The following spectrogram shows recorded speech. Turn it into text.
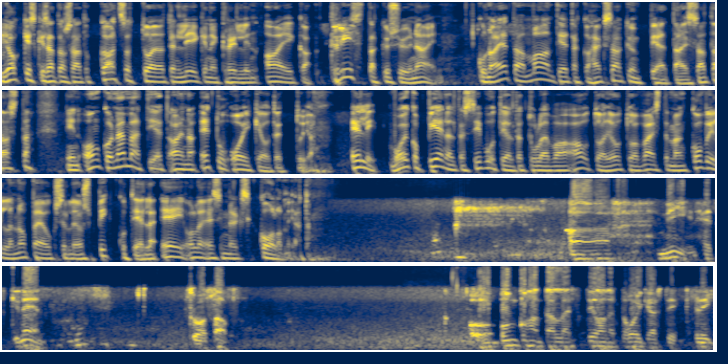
Jokkiskisat on saatu katsottua, joten liikennegrillin aika. Krista kysyy näin. Kun ajetaan maantietä 80 tai satasta, niin onko nämä tiet aina etuoikeutettuja? Eli voiko pieneltä sivutieltä tulevaa autoa joutua väistämään kovilla nopeuksilla, jos pikkutiellä ei ole esimerkiksi kolmiota? Uh, niin, hetkinen. Tuota, onkohan tällaista tilannetta oikeasti? Eli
